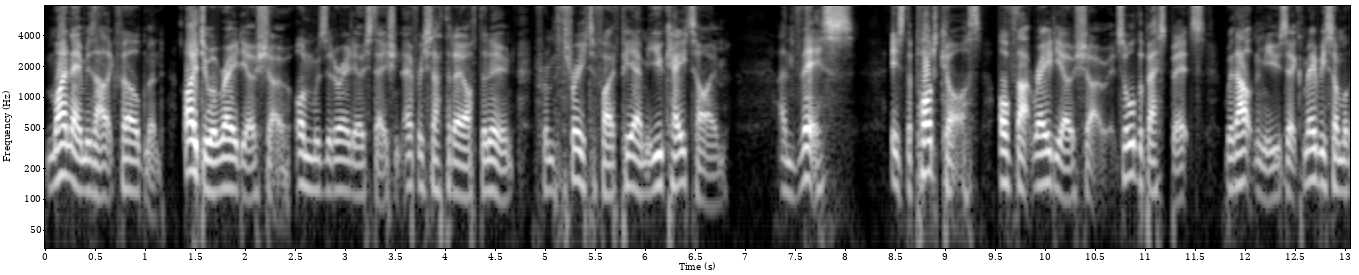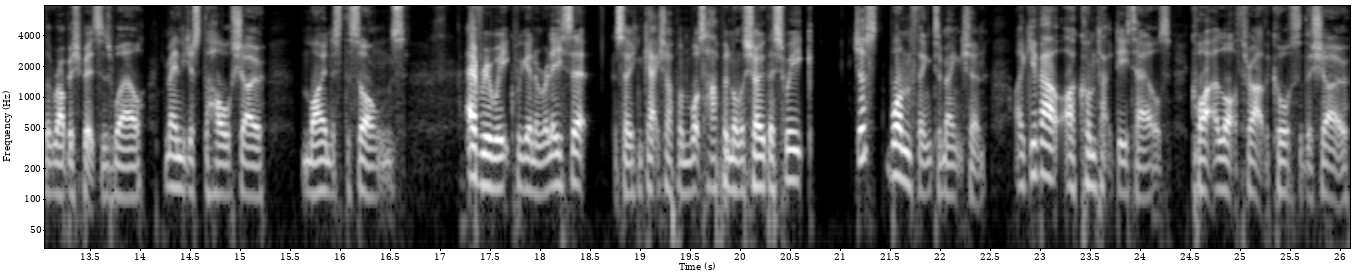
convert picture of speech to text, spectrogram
my name is Alec Feldman. I do a radio show on Wizard Radio Station every Saturday afternoon from 3 to 5 pm UK time. And this is the podcast of that radio show. It's all the best bits without the music, maybe some of the rubbish bits as well, mainly just the whole show minus the songs. Every week we're going to release it so you can catch up on what's happened on the show this week. Just one thing to mention I give out our contact details quite a lot throughout the course of the show,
